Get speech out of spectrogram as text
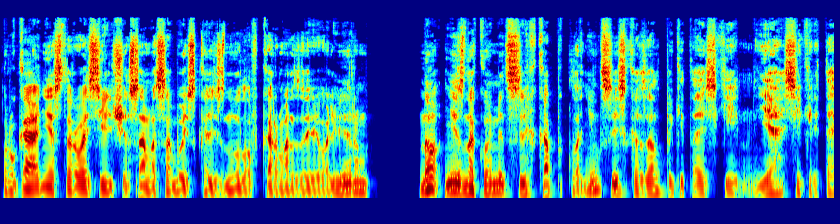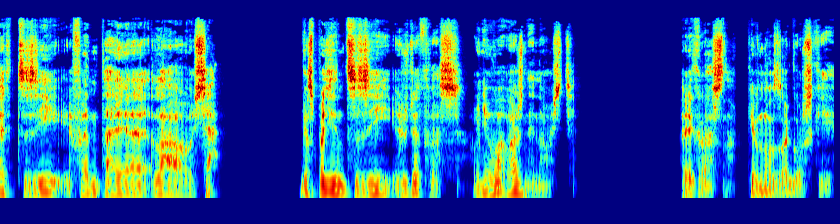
Рука Нестора Васильевича сама собой скользнула в карман за револьвером, но незнакомец слегка поклонился и сказал по-китайски «Я секретарь Цзи Фэнтая Лаося. Господин Цзи ждет вас. У него важные новости». «Прекрасно», — кивнул Загорский.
